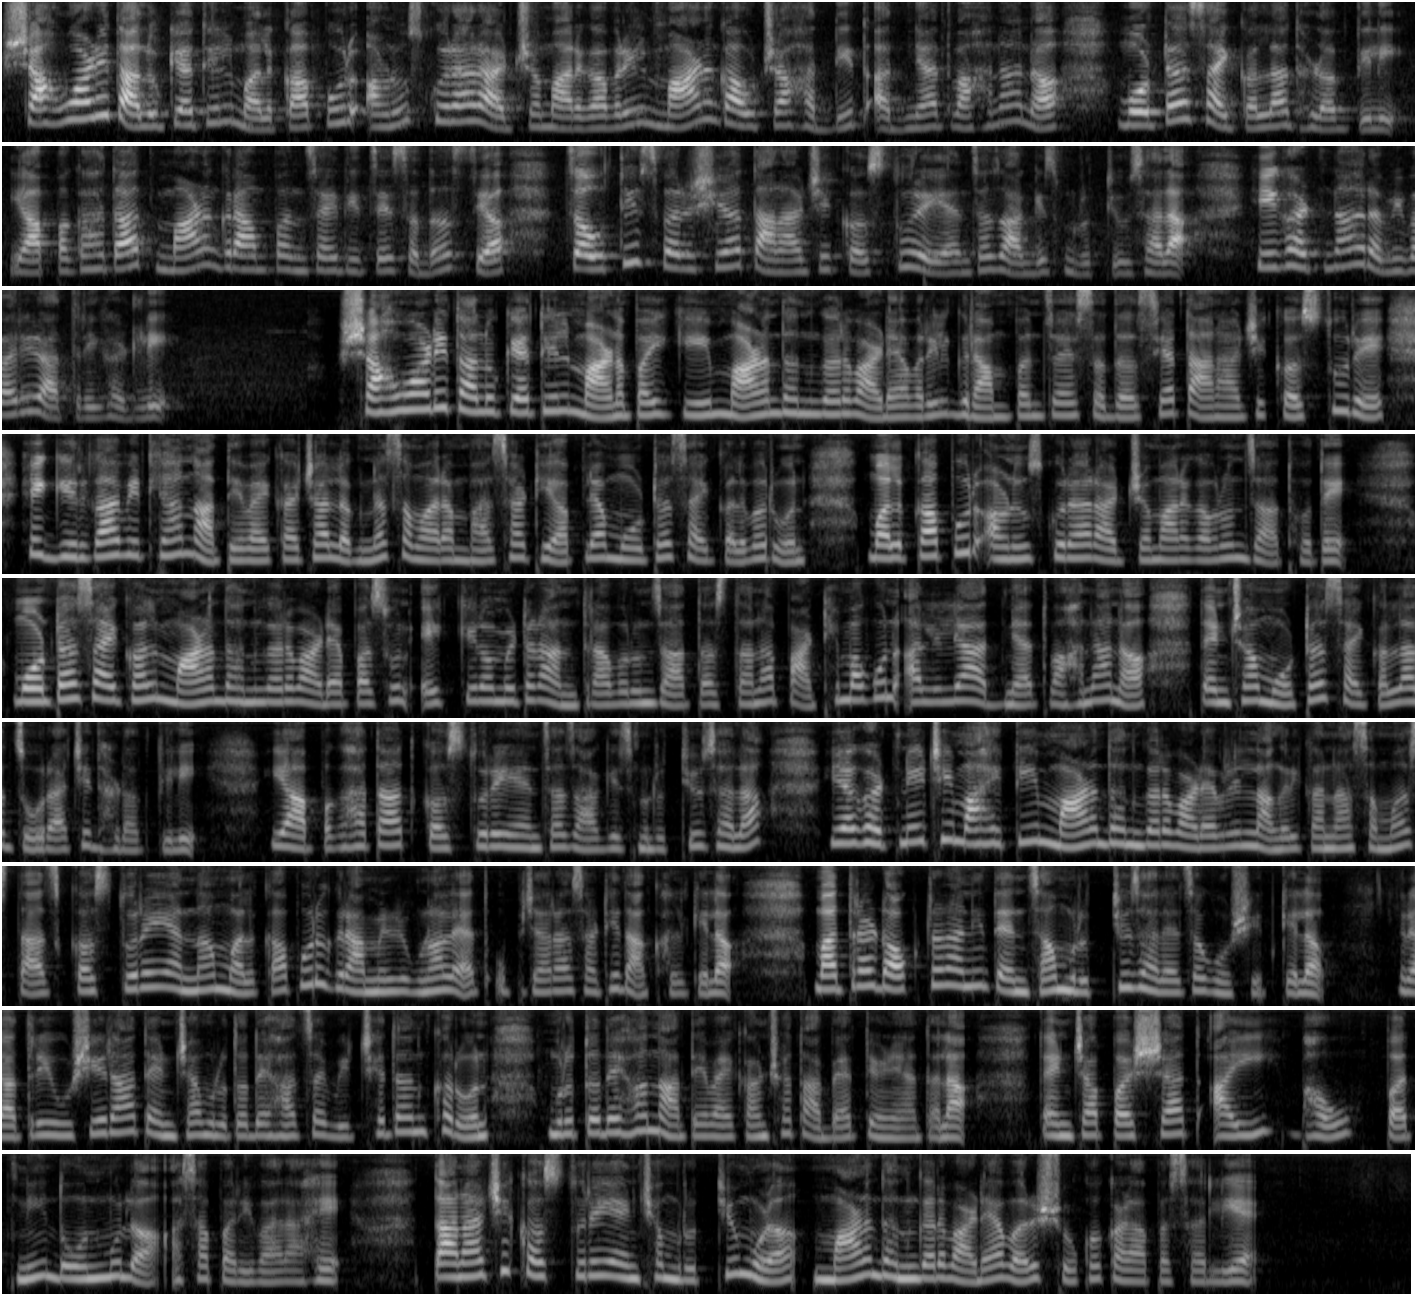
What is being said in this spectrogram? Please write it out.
शाहवाडी तालुक्यातील मलकापूर अणुस्कुरा राज्यमार्गावरील माण गावच्या हद्दीत अज्ञात वाहनानं मोटरसायकलला धडक दिली. या अपघातात माण ग्रामपंचायतीचे सदस्य चौतीस वर्षीय तानाजी कस्तुरे यांचा जागीच मृत्यू झाला. ही घटना रविवारी रात्री घडली. शाहवाडी तालुक्यातील माणपैकी माणधनगर वाड्यावरील ग्रामपंचायत सदस्य तानाजी कस्तुरे हे गिरगाव इथल्या नातेवाईकाच्या लग्न समारंभासाठी आपल्या मोटरसायकलवरून मलकापूर अणुस्कुरा राज्यमार्गावरून जात होते. मोटरसायकल माणधनगर वाड्यापासून एक किलोमीटर अंतरावरून जात असताना पाठीमागून आलेल्या अज्ञात वाहनानं त्यांच्या मोटरसायकलला जोराची धडक दिली. या अपघातात कस्तुरे यांचा जागीच मृत्यू झाला. या घटनेची माहिती माणधनगर वाड्यावरील नागरिकांना समजताच कस्तुरे यांना मलकापूर ग्रामीण रुग्णालयात उपचारासाठी दाखल दाखल केलं. मात्र डॉक्टरांनी त्यांचा मृत्यू झाल्याचं घोषित केलं. रात्री उशिरा त्यांच्या मृतदेहाचं विच्छेदन करून मृतदेह नातेवाईकांच्या ताब्यात देण्यात आला. त्यांच्या पश्चात आई भाऊ पत्नी दोन मुलं असा परिवार आहे. तानाजी कस्तुरे यांच्या मृत्यूमुळं माण धनगर वाड्यावर शोककळा पसरली आहे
